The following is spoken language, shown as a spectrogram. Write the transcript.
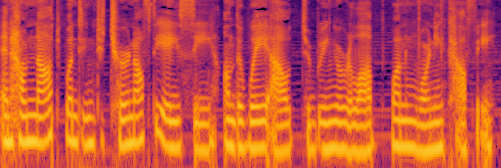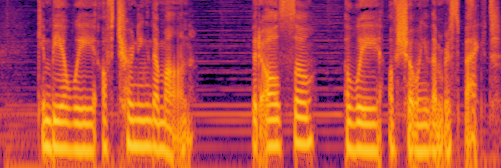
and how not wanting to turn off the AC on the way out to bring your loved one morning coffee can be a way of turning them on, but also a way of showing them respect.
